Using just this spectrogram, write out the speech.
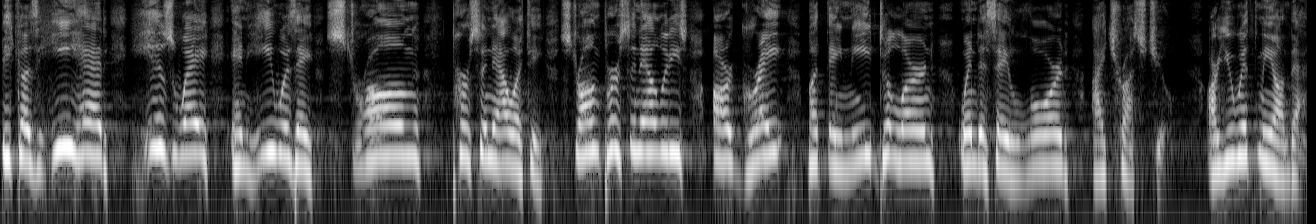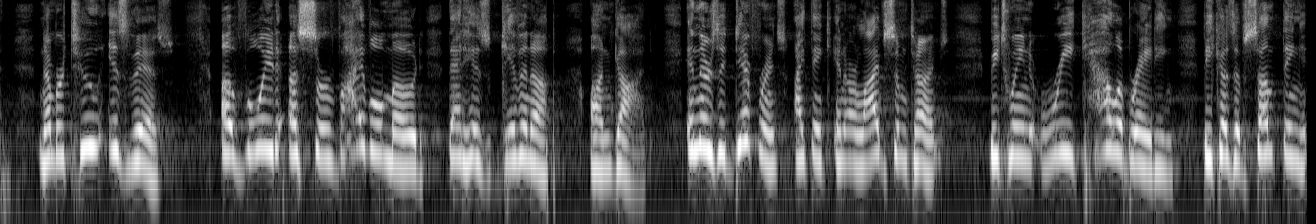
because he had his way and he was a strong personality. Strong personalities are great, but they need to learn when to say, Lord, I trust you. Are you with me on that? Number two is this avoid a survival mode that has given up on God. And there's a difference, I think, in our lives sometimes between recalibrating because of something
